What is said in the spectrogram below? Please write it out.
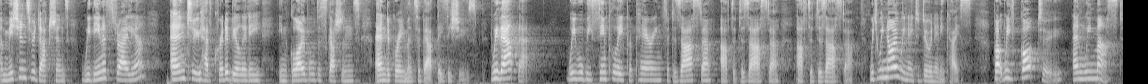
emissions reductions within Australia and to have credibility in global discussions and agreements about these issues. Without that, we will be simply preparing for disaster after disaster after disaster, which we know we need to do in any case. But we've got to, and we must,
